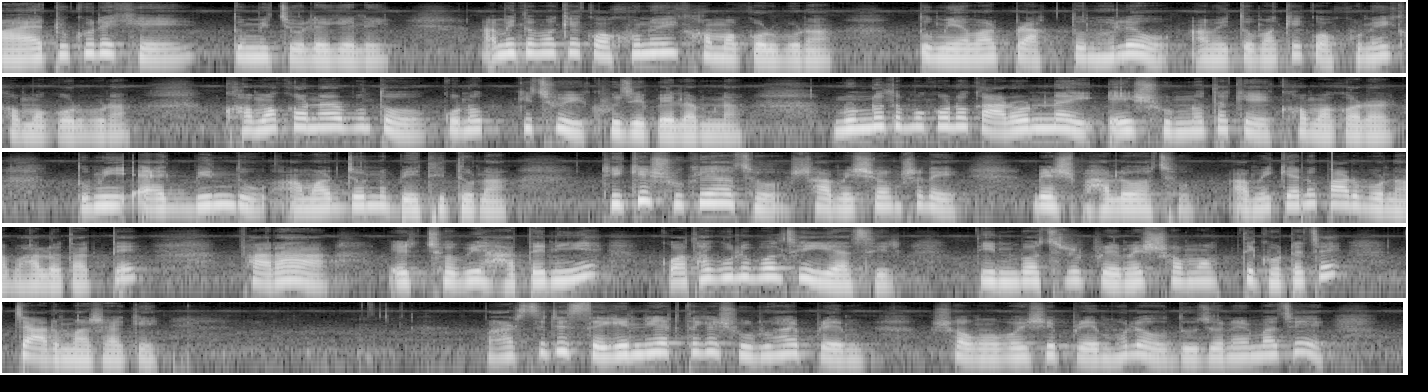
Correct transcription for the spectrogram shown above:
মায়াটুকু রেখে তুমি চলে গেলে। আমি তোমাকে কখনোই ক্ষমা করব না। তুমি আমার প্রাক্তন হলেও আমি তোমাকে কখনোই ক্ষমা করব না। ক্ষমা করার মতো কোনো কিছুই খুঁজে পেলাম না। ন্যূনতম কোনো কারণ নাই এই শূন্যতাকে ক্ষমা করার। তুমি এক বিন্দু আমার জন্য ব্যথিত না। ঠিকই সুখে আছো, স্বামীর সংসারে বেশ ভালো আছো। আমি কেন পারব না ভালো থাকতে? ফারা এর ছবি হাতে নিয়ে কথাগুলো বলছে ইয়াসির। তিন বছরের প্রেমের সমাপ্তি ঘটেছে চার মাস আগে। ভার্সিটির সেকেন্ড ইয়ার থেকে শুরু হয় প্রেম। সমবয়সী প্রেম হলেও দুজনের মাঝে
